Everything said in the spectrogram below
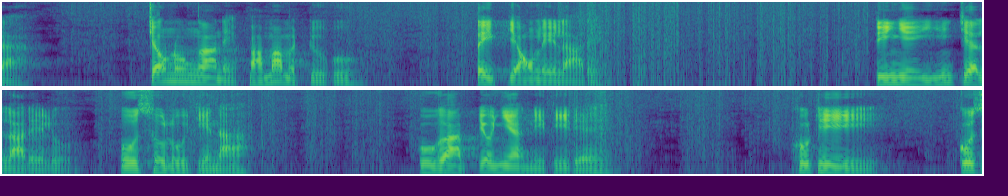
တာကျောင်းလုံးကနဲ့ဘာမှမတူဘူးတိတ်ပြောင်းလဲလာတယ်တည်ငြိမ်ရင်းကျက်လာတယ်လို့ကိုဆိုလိုချင်တာကိုကပြုံညံ့နေသေးတယ်ခုထိကိုဇ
